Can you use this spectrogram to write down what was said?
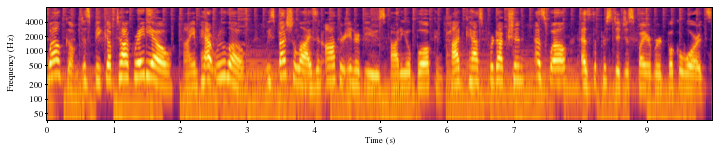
Welcome to Speak Up Talk Radio. I am Pat Rullo. We specialize in author interviews, audiobook, and podcast production, as well as the prestigious Firebird Book Awards.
